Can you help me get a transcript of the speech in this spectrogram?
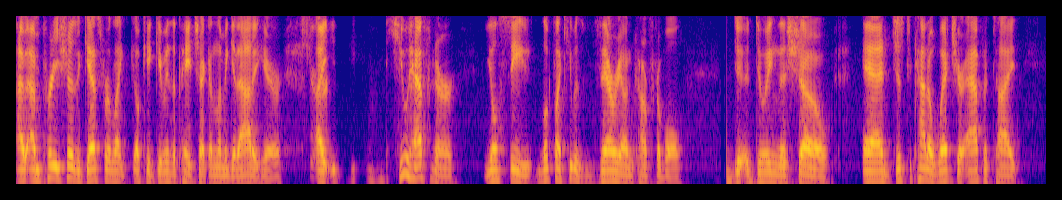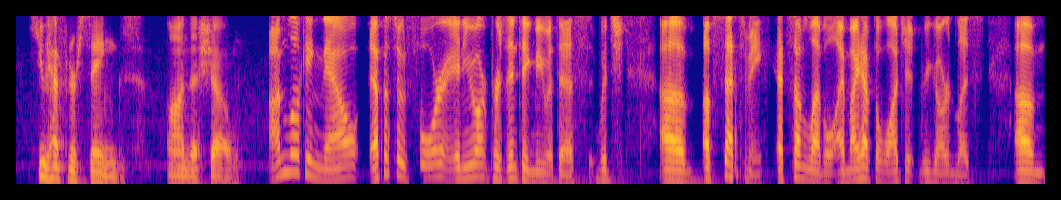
I, I'm pretty sure the guests were like, okay, give me the paycheck and let me get out of here. Sure. I, Hugh Hefner, you'll see, looked like he was very uncomfortable do, doing this show. And just to kind of whet your appetite, Hugh Hefner sings on this show. I'm looking now, episode four, and you aren't presenting me with this, which uh, upsets me at some level. I might have to watch it regardless. Um,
